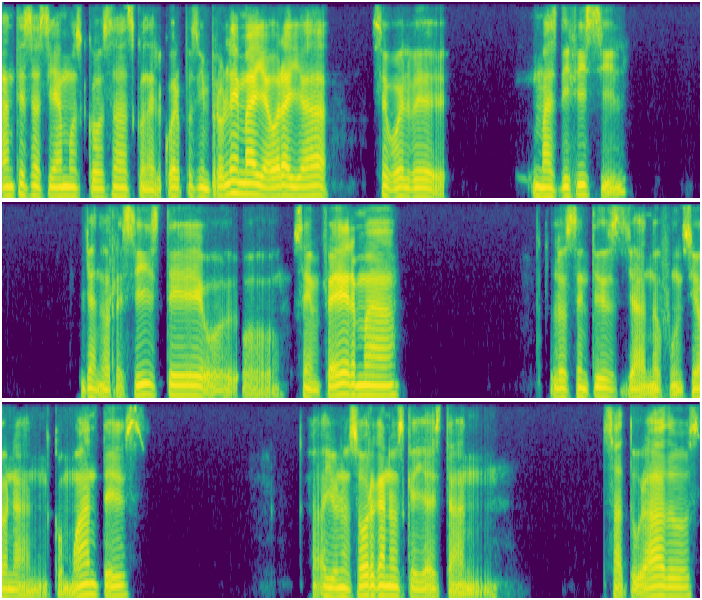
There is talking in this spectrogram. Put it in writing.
Antes hacíamos cosas con el cuerpo sin problema y ahora ya se vuelve más difícil. Ya no resiste o, se enferma. Los sentidos ya no funcionan como antes. Hay unos órganos que ya están saturados.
